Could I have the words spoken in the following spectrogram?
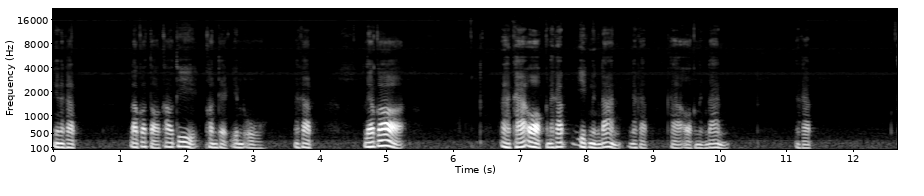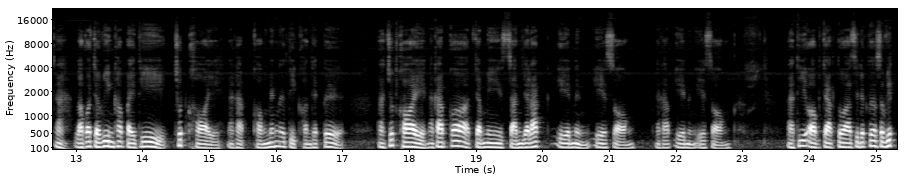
นี่นะครับ เราก็ต่อเข้าที่ contact NO นะครับ แล้วก็ขาออกนะครับอีกหนึ่งด้านนะครับ ขาออกหนึ่งด้านนะครับ เราก็จะวิ่งเข้าไปที่ชุดคอยนะครับของ magnetic contactor อะชุดคอยนะครับก็จะมีสัญลักษณ์ A1 A2 นะครับ A1 A2 อะที่ออกจากตัว selector switch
